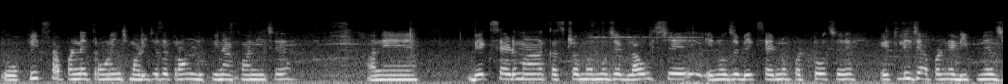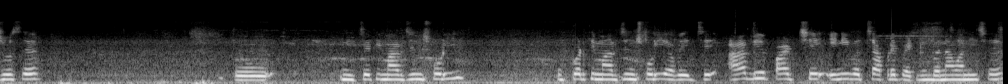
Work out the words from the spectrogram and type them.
તો ફિક્સ આપણને ત્રણ ઇંચ મળી જશે. ત્રણ લૂપી નાખવાની છે. અને બેક સાઈડમાં કસ્ટમરનું જે બ્લાઉઝ છે, એનો જે બેક સાઈડનો પટ્ટો છે, એટલી જ આપણને ડીપનેસ જોશે. તો નીચેથી માર્જિન છોડી, ઉપરથી માર્જિન છોડી, હવે જે આ બે પાર્ટ છે, એની વચ્ચે આપણે પેટર્ન બનાવવાની છે.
